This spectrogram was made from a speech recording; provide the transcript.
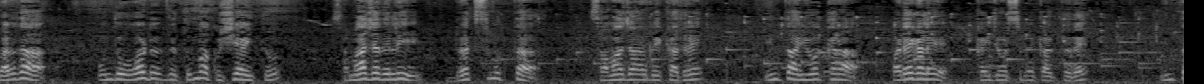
ಬರೆದ ಒಂದು ವರ್ಡ್ ತುಂಬ ಖುಷಿಯಾಯಿತು. ಸಮಾಜದಲ್ಲಿ ಡ್ರಗ್ಸ್ ಮುಕ್ತ ಸಮಾಜ ಆಗಬೇಕಾದ್ರೆ ಇಂಥ ಯುವಕರ ಪಡೆಗಳೇ ಕೈ ಜೋಡಿಸಬೇಕಾಗ್ತದೆ. ಇಂಥ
